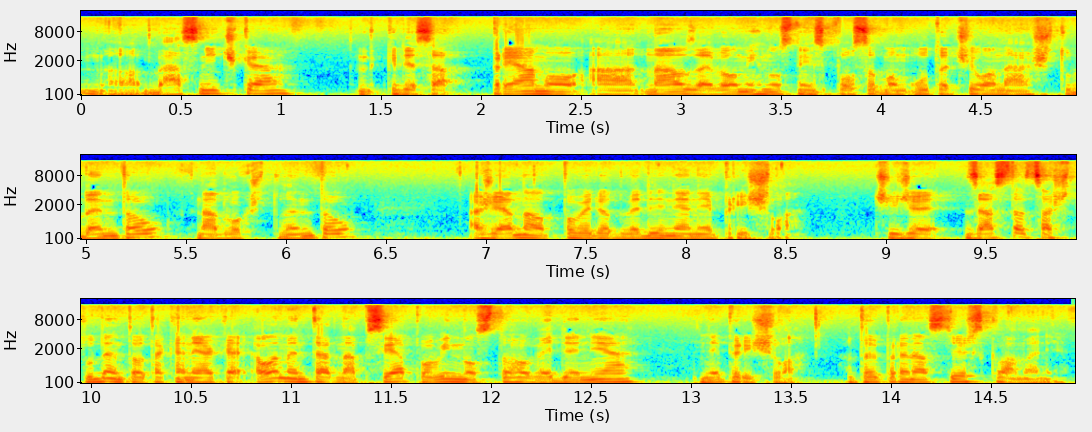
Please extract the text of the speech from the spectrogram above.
no, básnička, kde sa priamo a naozaj veľmi hnusným spôsobom útočilo na študentov, na dvoch študentov a žiadna odpoveď od vedenia neprišla. Čiže zastať sa študentov, taká nejaká elementárna psia povinnosť toho vedenia neprišla. A to je pre nás tiež sklamanie.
